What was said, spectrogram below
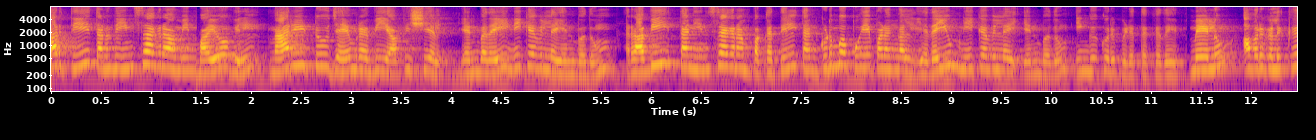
ஆர்த்தி தனது இன்ஸ்டாகிராமின் பயோவில் married to Jayam Ravi official என்பதை நீக்கவில்லை என்பதும் ரவி தன் இன்ஸ்டாகிராம் பக்கத்தில் தன் குடும்ப புகைப்படங்கள் எதையும் நீக்கவில்லை என்பதும் இங்கு குறிப்பிடத்தக்கது. மேலும் அவர்களுக்கு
